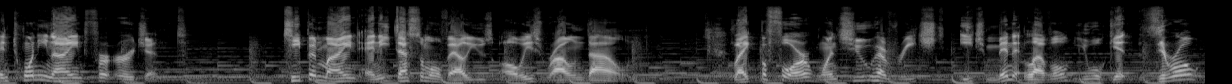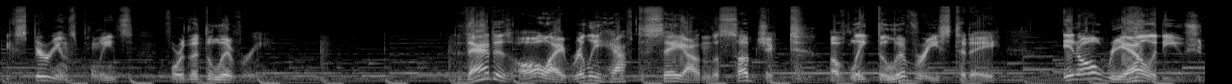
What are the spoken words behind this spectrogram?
and 29 for urgent. Keep in mind any decimal values always round down. Like before, once you have reached each minute level, you will get zero experience points for the delivery. That is all I really have to say on the subject of late deliveries today. In all reality, you should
